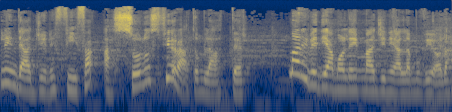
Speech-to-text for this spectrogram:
L'indagine FIFA ha solo sfiorato Blatter. Ma rivediamo le immagini alla moviola.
